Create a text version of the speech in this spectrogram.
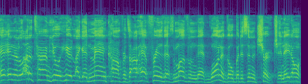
And, and a lot of times you'll hear, like at man conference, I'll have friends that's Muslim that want to go, but it's in a church, and they don't.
